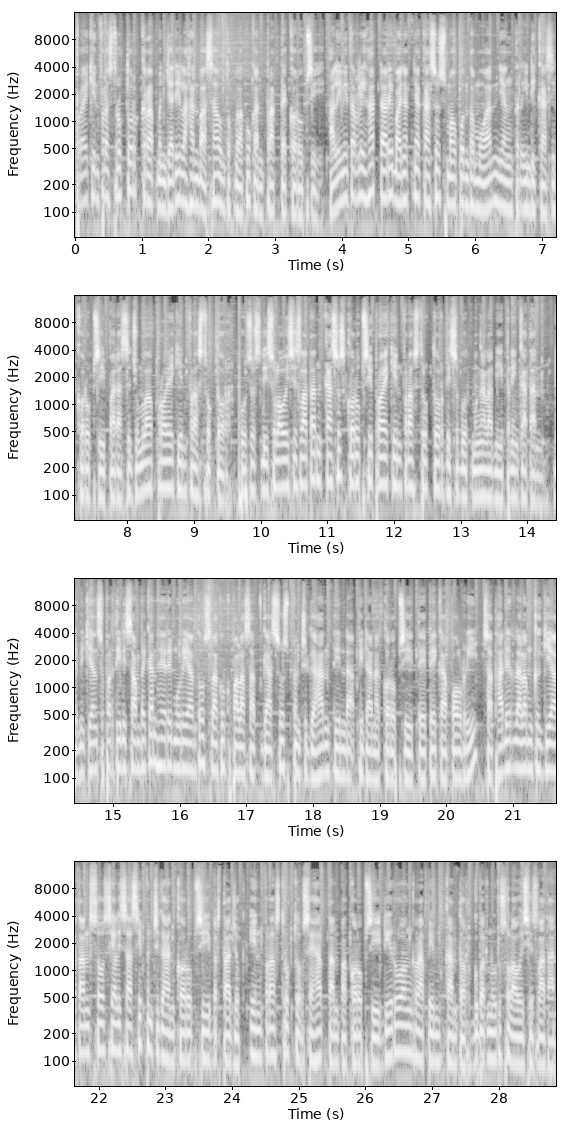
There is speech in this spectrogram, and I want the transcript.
proyek infrastruktur kerap menjadi lahan basah untuk melakukan praktek korupsi. Hal ini terlihat dari banyaknya kasus maupun temuan yang terindikasi korupsi pada sejumlah proyek infrastruktur. Khusus di Sulawesi Selatan, kasus korupsi proyek infrastruktur disebut mengalami peningkatan. Demikian seperti disampaikan Heri Murianto selaku Kepala Satgasus Pencegahan Tindak Pidana Korupsi TPK Polri saat hadir dalam kegiatan sosialisasi pencegahan korupsi bertajuk Infrastruktur Sehat Tanpa Korupsi di ruang Rapim Kantor Gubernur Sulawesi Selatan.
